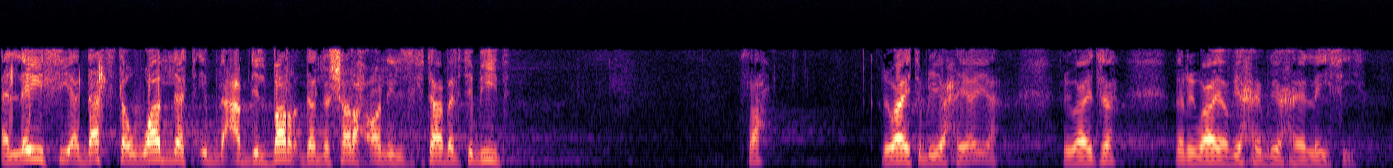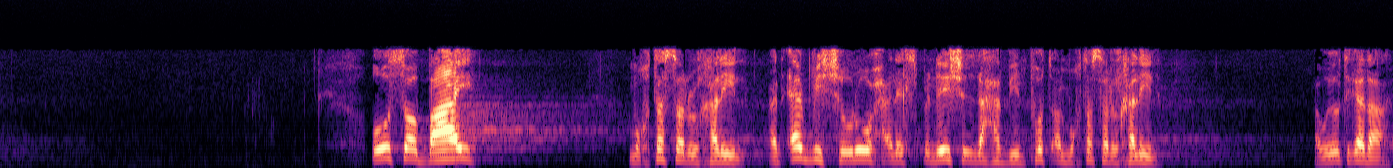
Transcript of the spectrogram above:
Al-Laythi, and that's the one that Ibn Abdul Bar done the sharh on in his Kitab al-Tamhid. صح؟ رواية ابن يحيى riwayat the riwayah of Yahya ibn Yahya al-Laythi also by Mukhtasar al-Khalil and every shuruh and explanations that have been put on Mukhtasar al-Khalil are we all together?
